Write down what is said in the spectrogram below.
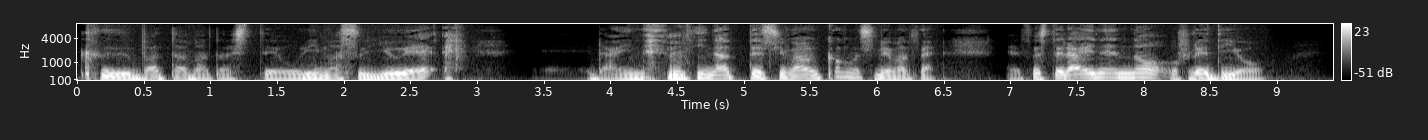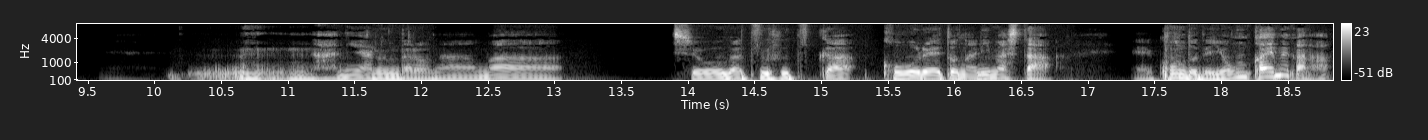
くバタバタしておりますゆえ、えー来年になってしまうかもしれません。えーそして来年のフレディオ、えー何やるんだろうな。まあ、正月2日恒例となりました。え今度で4回目かな？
